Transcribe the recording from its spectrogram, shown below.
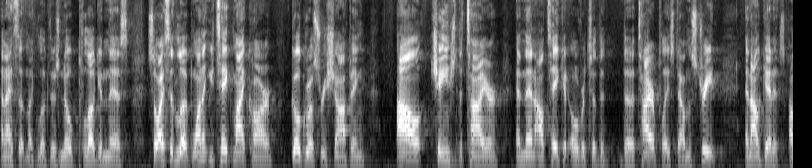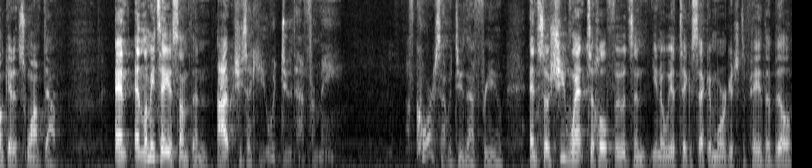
And I said, like, look, there's no plug in this. So I said, look, why don't you take my car, go grocery shopping, I'll change the tire, and then I'll take it over to the, the tire place down the street, and I'll get it, I'll get it swapped out. And, and let me tell you something. I, she's like, you would do that for me? Of course, I would do that for you. And so she went to Whole Foods, and you know we had to take a second mortgage to pay the bill.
